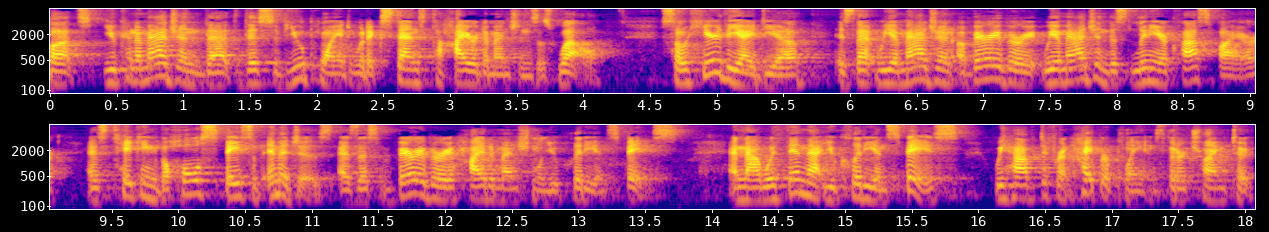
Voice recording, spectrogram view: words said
but you can imagine that this viewpoint would extend to higher dimensions as well. So here the idea is that we imagine a very, very, we imagine this linear classifier as taking the whole space of images as this very, very high dimensional Euclidean space. And now within that Euclidean space, we have different hyperplanes that are trying to,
